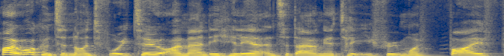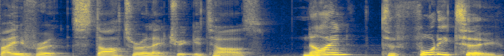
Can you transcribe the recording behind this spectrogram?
Hi, welcome to 9to42. I'm Andy Hillier, and today I'm going to take you through my five favourite starter electric guitars. 9 to 42.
